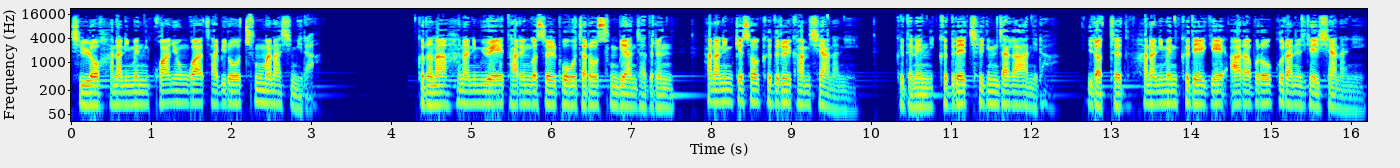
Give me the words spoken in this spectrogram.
실로 하나님은 관용과 자비로 충만하심이라. 그러나 하나님 외에 다른 것을 보호자로 숭배한 자들은 하나님께서 그들을 감시하나니 그대는 그들의 책임자가 아니라 이렇듯 하나님은 그대에게 아랍으로 꾸란을 계시하나니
